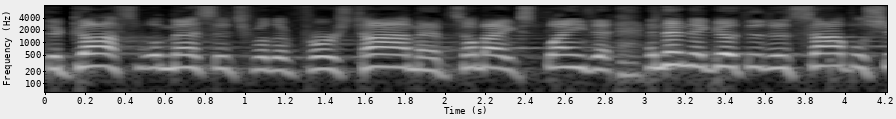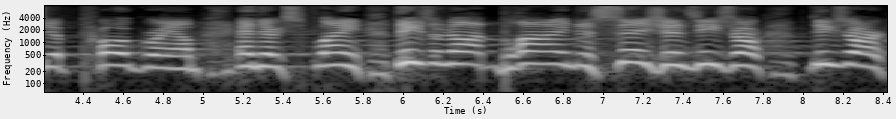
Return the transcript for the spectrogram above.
the gospel message for the first time, and if somebody explains it, and then they go through the discipleship program and they're explained, these are not blind decisions, these are, these are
